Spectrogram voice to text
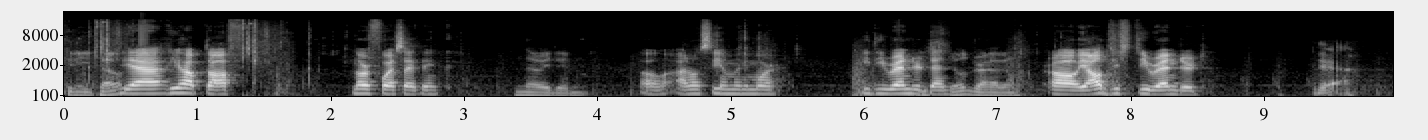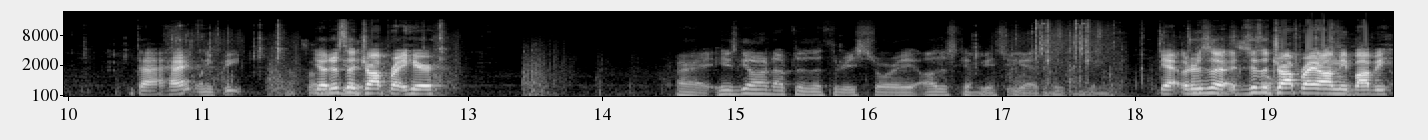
Can you tell? Yeah, he hopped off. Northwest, I think. No, he didn't. Oh, I don't see him anymore. He de-rendered He's then. still driving. Oh, y'all just de-rendered. Yeah. The heck? 20 feet. That's Yo, there's a drop right here. All right, he's going up to the three-story. I'll just come get you guys. And we can get him. Yeah, there's a there's a drop right on me, Bobby.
